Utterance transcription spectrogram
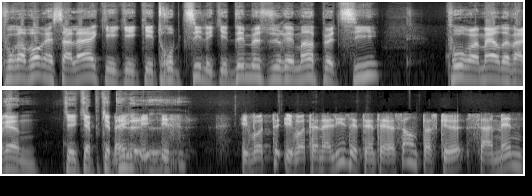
pour avoir un salaire qui est, qui est- qui est trop petit, là, qui est démesurément petit pour un maire de Varennes. Qui, est- qui, a- qui a Ben, plus de- et, et- et votre, et votre analyse est intéressante parce que ça amène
